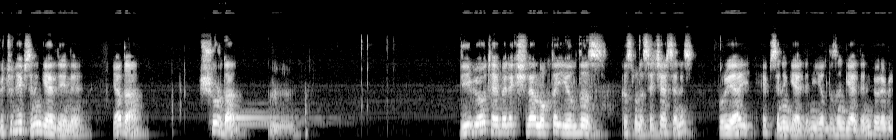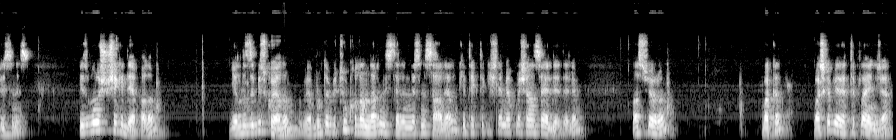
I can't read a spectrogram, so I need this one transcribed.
bütün hepsinin geldiğini ya da şuradan hmm, DBO TBL kişiler nokta yıldız kısmını seçerseniz buraya hepsinin geldiğini, yıldızın geldiğini görebilirsiniz. Biz bunu şu şekilde yapalım. Yıldızı biz koyalım ve burada bütün kolonların listelenmesini sağlayalım ki tek tek işlem yapma şansı elde edelim. Basıyorum. Bakın başka bir yere tıklayınca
